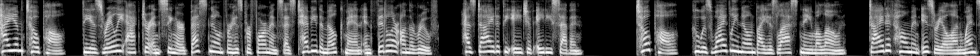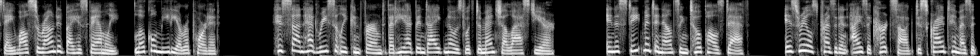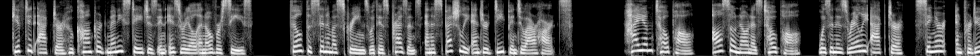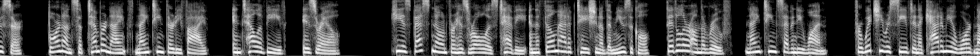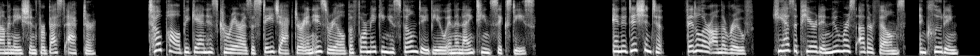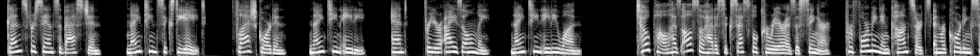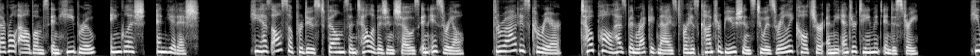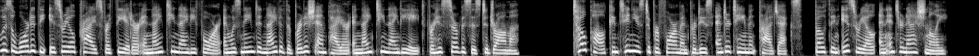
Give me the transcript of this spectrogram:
Chaim Topol, the Israeli actor and singer best known for his performance as Tevye the Milkman in Fiddler on the Roof, has died at the age of 87. Topol, who was widely known by his last name alone, died at home in Israel on Wednesday while surrounded by his family, local media reported. His son had recently confirmed that he had been diagnosed with dementia last year. In a statement announcing Topol's death, Israel's President Isaac Herzog described him as a gifted actor who conquered many stages in Israel and overseas, filled the cinema screens with his presence and especially entered deep into our hearts. Chaim Topol, also known as Topol, was an Israeli actor, singer, and producer, born on September 9, 1935, in Tel Aviv, Israel. He is best known for his role as Tevye in the film adaptation of the musical, Fiddler on the Roof, 1971, for which he received an Academy Award nomination for Best Actor. Topol began his career as a stage actor in Israel before making his film debut in the 1960s. In addition to Fiddler on the Roof, he has appeared in numerous other films, including Guns for San Sebastian, 1968, Flash Gordon, 1980, and For Your Eyes Only, 1981. Topol has also had a successful career as a singer, performing in concerts and recording several albums in Hebrew, English, and Yiddish. He has also produced films and television shows in Israel. Throughout his career, Topol has been recognized for his contributions to Israeli culture and the entertainment industry. He was awarded the Israel Prize for Theatre in 1994 and was named a Knight of the British Empire in 1998 for his services to drama. Topol continues to perform and produce entertainment projects, both in Israel and internationally.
